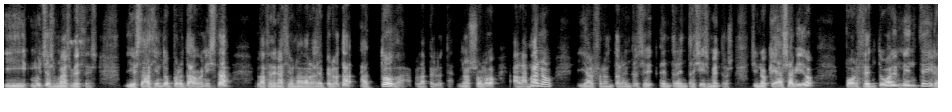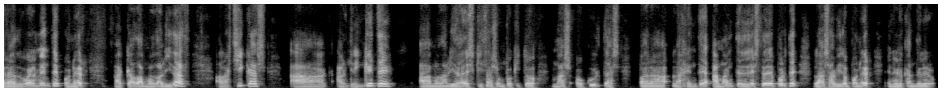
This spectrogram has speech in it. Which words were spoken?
y muchas más veces. Y está haciendo protagonista la Federación Navarra de Pelota a toda la pelota, no solo a la mano y al frontón en, 36 metros, sino que ha sabido porcentualmente y gradualmente poner a cada modalidad, a las chicas, al trinquete, a modalidades quizás un poquito más ocultas para la gente amante de este deporte, la ha sabido poner en el candelero.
